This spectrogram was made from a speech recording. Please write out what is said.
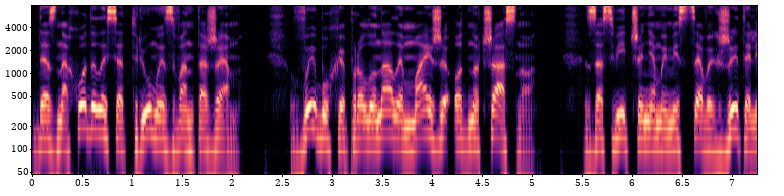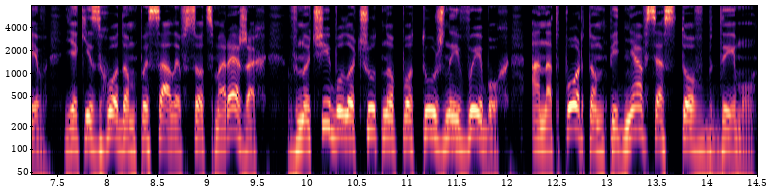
де знаходилися трюми з вантажем. Вибухи пролунали майже одночасно. За свідченнями місцевих жителів, які згодом писали в соцмережах, вночі було чутно потужний вибух, а над портом піднявся стовп диму.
